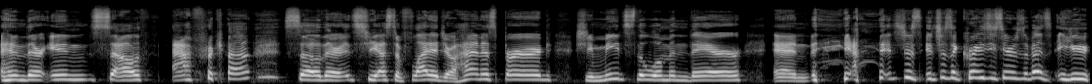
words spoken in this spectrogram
and they're in South Africa. So there she has to fly to Johannesburg. She meets the woman there, and yeah, it's just it's just a crazy series of events. You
